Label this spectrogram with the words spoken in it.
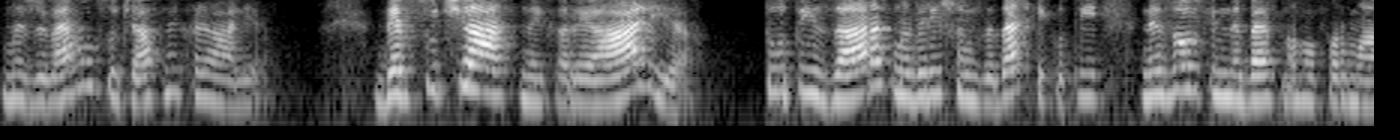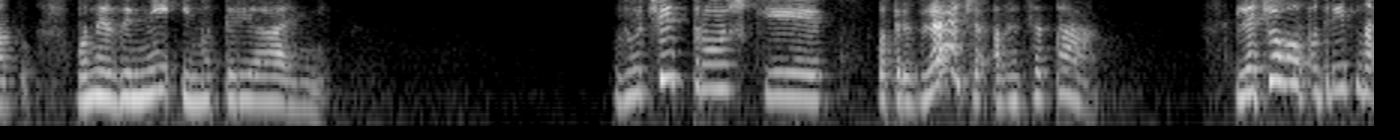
Ми живемо в сучасних реаліях, де в сучасних реаліях тут і зараз ми вирішуємо задачки, котрі не зовсім небесного формату. Вони земні і матеріальні. Звучить трошки отрезвляюче, але це так. Для чого потрібна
